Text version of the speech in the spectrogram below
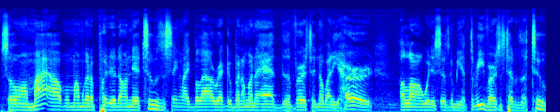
So on my album, I'm going to put it on there too as a Sing Like Bilal record, but I'm going to add the verse that nobody heard along with it. So it's gonna be a three verse instead of the two.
